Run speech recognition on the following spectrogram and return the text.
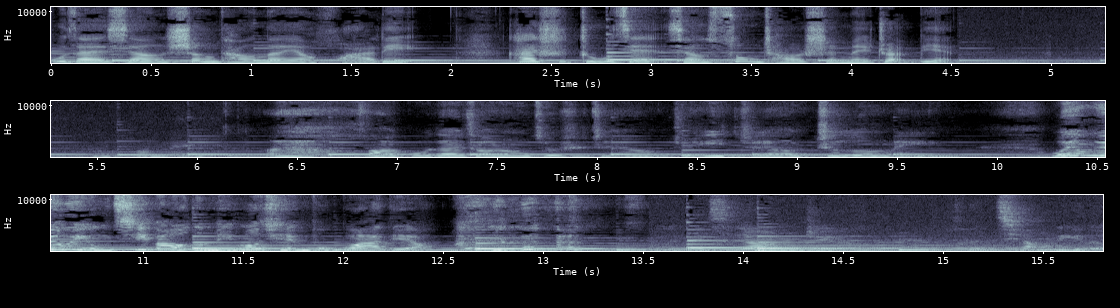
不再像盛唐那样华丽，开始逐渐向宋朝审美转变。哎呀，画古代妆容就是这样，就一直要遮眉。我又没有勇气把我的眉毛全部刮掉，每次要用这个很强力的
